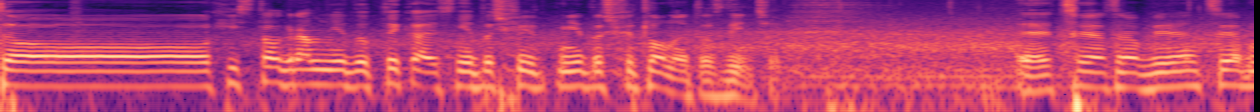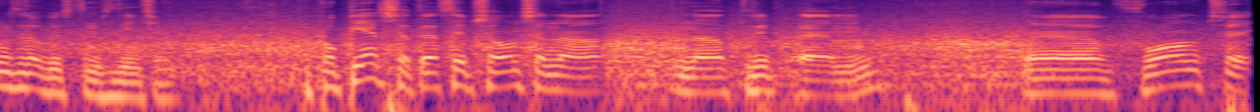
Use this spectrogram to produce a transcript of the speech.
to histogram nie dotyka, jest niedoświe, niedoświetlone to zdjęcie. E, Co ja zrobię? Co ja bym zrobił z tym zdjęciem? Po pierwsze, to ja sobie przełączę na, na tryb M. E, włączę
